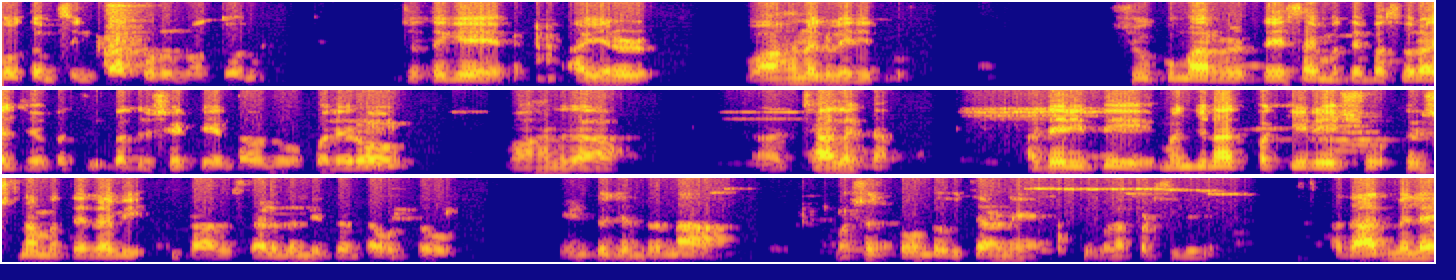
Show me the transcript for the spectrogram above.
ಗೌತಮ್ ಸಿಂಗ್ ಠಾಕೂರ್ ಅನ್ನುವಂಥವ್ರು ಜೊತೆಗೆ ಆ ಎರಡು ವಾಹನಗಳೇನಿದ್ವು. ಶಿವಕುಮಾರ್ ದೇಸಾಯಿ ಮತ್ತೆ ಬಸವರಾಜ್ ಭದ್ರಶೆಟ್ಟಿ ಅಂತ ಅವನು ಬೊಲೆರೋ ವಾಹನದ ಚಾಲಕ. ಅದೇ ರೀತಿ ಮಂಜುನಾಥ್ ಪಕ್ಕೀರೇಶು, ಕೃಷ್ಣ ಮತ್ತೆ ರವಿ ಅಂತ ಸ್ಥಳದಲ್ಲಿ ಇದ್ದಂತ ಒಂದು ಎಂಟು ಜನರನ್ನ ವಶಕ್ಕೆ ತಗೊಂಡು ವಿಚಾರಣೆ ಒಳಪಡಿಸಿದ್ದೀವಿ. ಅದಾದ್ಮೇಲೆ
